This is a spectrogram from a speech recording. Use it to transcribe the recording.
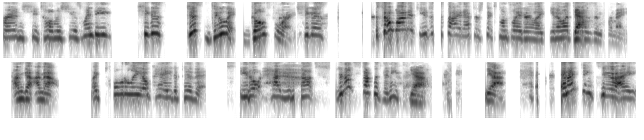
friend, she told me, she goes, Wendy, she goes, just do it. Go for it. She goes, so what if you decide after six months later, like, you know what, this Yeah. isn't for me. I'm go- I'm out. Like totally okay to pivot. You don't have you're not you're not stuck with anything. Yeah. Yeah. And I think too, I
